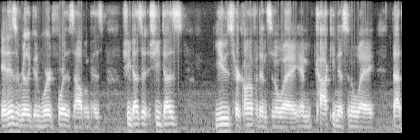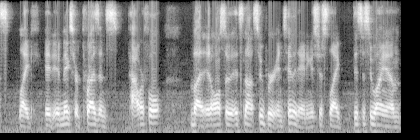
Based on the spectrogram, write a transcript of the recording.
it is a really good word for this album because she does it. She does use her confidence in a way and cockiness in a way that's like it, it makes her presence powerful but it also it's not super intimidating. It's just like this is who i am.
